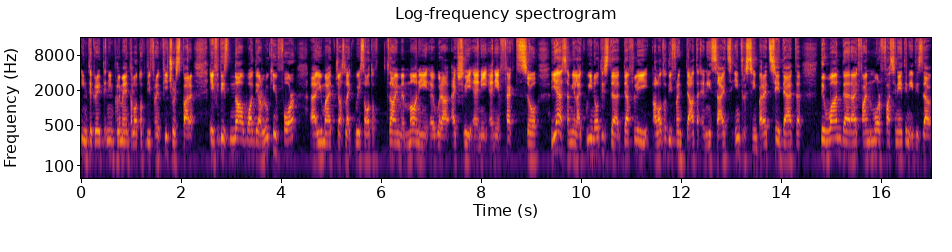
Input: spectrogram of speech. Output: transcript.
integrate and implement a lot of different features. But if it is not what they are looking for, uh, you might just like waste a lot of time and money uh, without actually any any effect. So yes, I mean like we noticed that definitely a lot of different data and insights interesting, but I'd say that the one that I find more fascinating it is uh,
